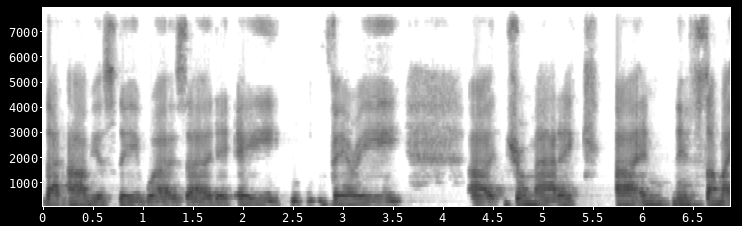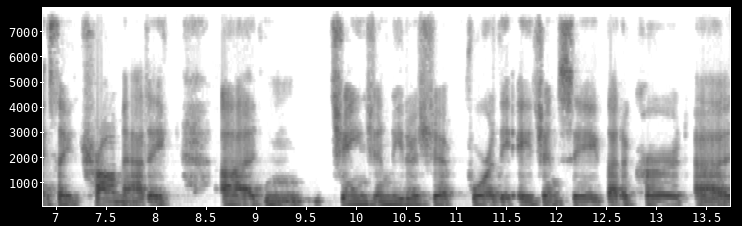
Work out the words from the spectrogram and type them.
that obviously was uh, a very uh, dramatic uh, and some might say traumatic uh, change in leadership for the agency that occurred uh,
